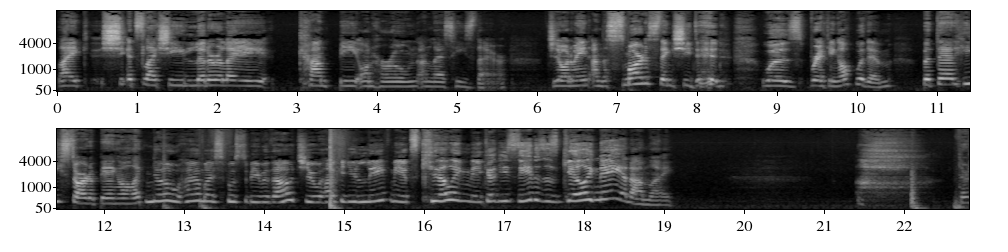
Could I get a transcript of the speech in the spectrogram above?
like she, it's like she literally can't be on her own unless he's there. Do you know what I mean? And the smartest thing she did was breaking up with him but then he started being all like, no, how am I supposed to be without you? How can you leave me? It's killing me. Can you see this is killing me? And I'm like, oh, they're,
